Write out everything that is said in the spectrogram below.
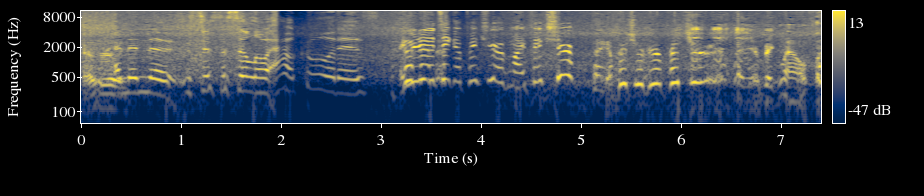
That's really And then the it's just the silhouette. How cool it is. Are you gonna take a picture of my picture? Take a picture of your picture and your big mouth. I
